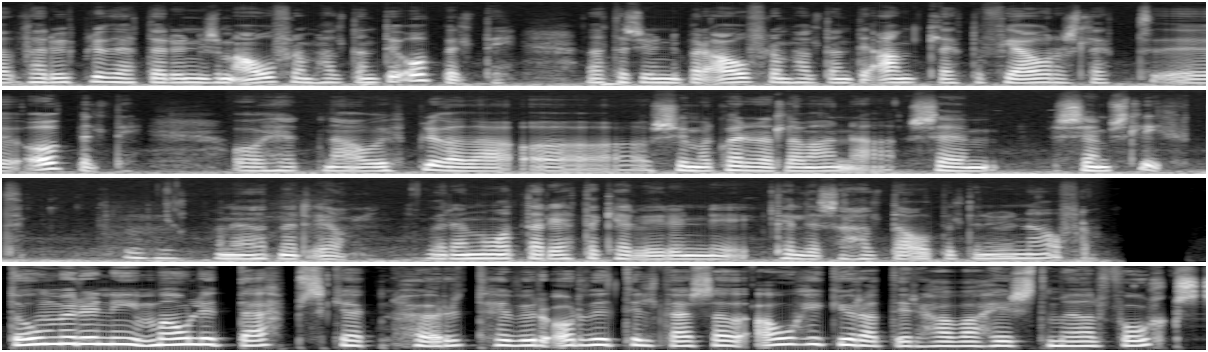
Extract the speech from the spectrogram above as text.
að þær upplifið þetta raunni sem áframhaldandi ofbeldi. Þetta sé raunni bara áframhaldandi andlegt og fjárharslegt uh, ofbeldi og, hérna, og upplifa það sumar hverjur allavega sem, sem slíkt. Mm -hmm. Þannig að þarna er, verið að nota réttakerfi raunni til þess að halda ofbeldinu raunni áfram. Dómurinn í máli Depps gegn hörd hefur orðið til þess að áhyggjuratir hafa heyrst meðal fólks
